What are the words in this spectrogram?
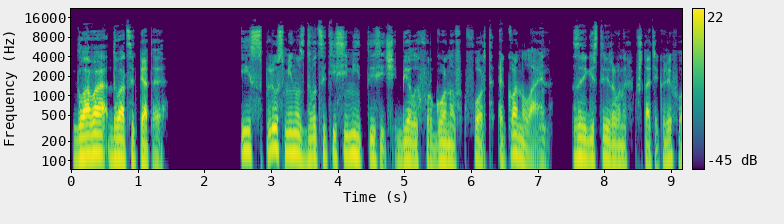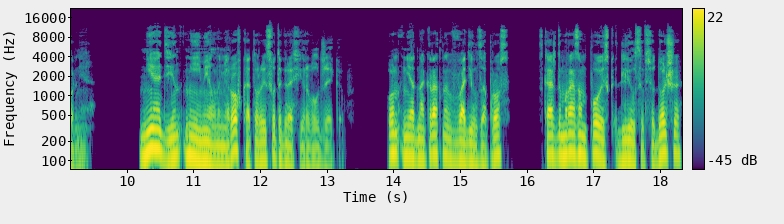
Глава 25. Из плюс-минус 27 тысяч белых фургонов Ford Econoline, зарегистрированных в штате Калифорния, ни один не имел номеров, которые сфотографировал Джейкоб. Он неоднократно вводил запрос, с каждым разом поиск длился все дольше,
